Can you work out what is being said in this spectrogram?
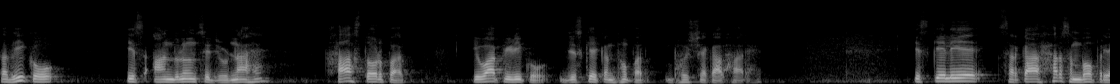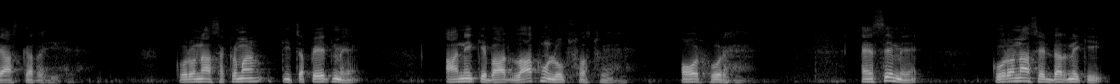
सभी को इस आंदोलन से जुड़ना है खास तौर पर युवा पीढ़ी को, जिसके कंधों पर भविष्य का भार है। इसके लिए सरकार हर संभव प्रयास कर रही है। कोरोना संक्रमण की चपेट में आने के बाद लाखों लोग स्वस्थ हुए हैं और हो रहे हैं। ऐसे में कोरोना से डरने की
